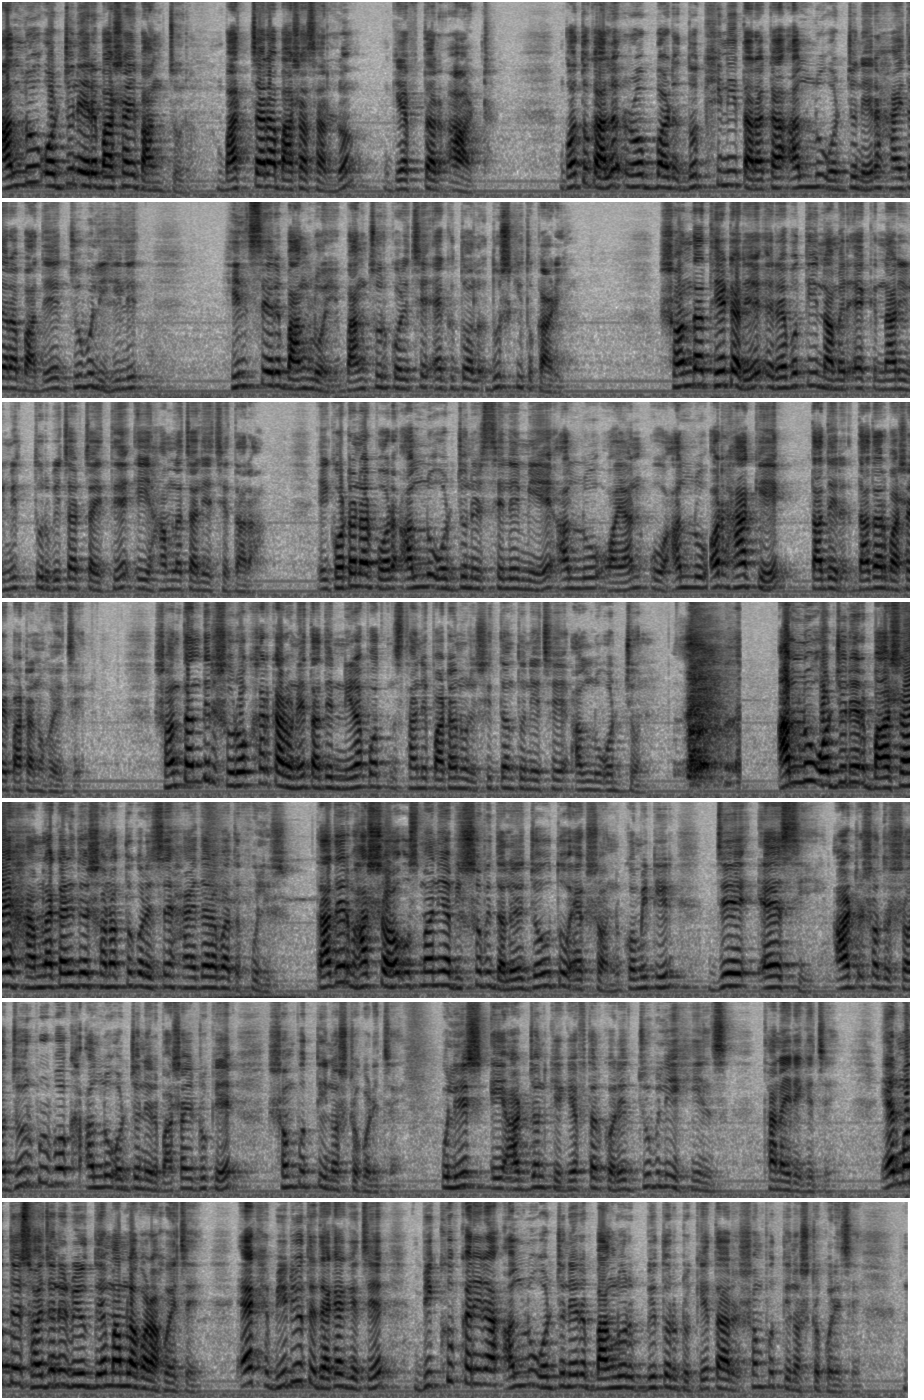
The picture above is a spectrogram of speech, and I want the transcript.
আল্লু অর্জুনের বাসায় বাংচুর। বাচ্চারা বাসা ছাড়ল, গ্রেফতার আট। গতকাল রোববার দক্ষিণী তারকা আল্লু অর্জুনের হায়দ্রাবাদে জুবলি হিল হিলসের বাংলোয় বাংচুর করেছে একদল দুষ্কৃতকারী। সন্ধ্যা থিয়েটারে রেবতী নামের এক নারীর মৃত্যুর বিচার চাইতে এই হামলা চালিয়েছে তারা। এই ঘটনার পর আল্লু অর্জুনের ছেলে মেয়ে আল্লু অয়ান ও আল্লু অরহাকে তাদের দাদার বাসায় পাঠানো হয়েছে। সন্তানদের সুরক্ষার কারণে তাদের নিরাপদ স্থানে পাঠানোর সিদ্ধান্ত নিয়েছে আল্লু অর্জুন। আল্লু অর্জুনের বাসায় হামলাকারীদের শনাক্ত করেছে হায়দ্রাবাদ পুলিশ। তাদের ভাষ্য, উসমানিয়া বিশ্ববিদ্যালয়ের যৌথ অ্যাকশন কমিটির যে এসি আট সদস্য জোরপূর্বক আল্লু অর্জুনের বাসায় ঢুকে সম্পত্তি নষ্ট করেছে। পুলিশ এই আটজনকে গ্রেফতার করে জুবলি হিলস থানায় রেখেছে। এর মধ্যে ছয়জনের বিরুদ্ধে মামলা করা হয়েছে। এক ভিডিওতে দেখা গেছে, বিক্ষোভকারীরা আল্লু অর্জুনের বাংলোর ভেতর ঢুকে তার সম্পত্তি নষ্ট করেছে।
